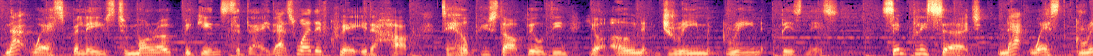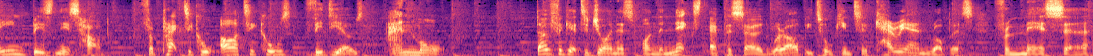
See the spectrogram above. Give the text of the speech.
NatWest believes tomorrow begins today. That's why they've created a hub to help you start building your own dream green business. Simply search NatWest Green Business Hub for practical articles, videos, and more. Don't forget to join us on the next episode where I'll be talking to Carrie Ann Roberts from Mayor Sir,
